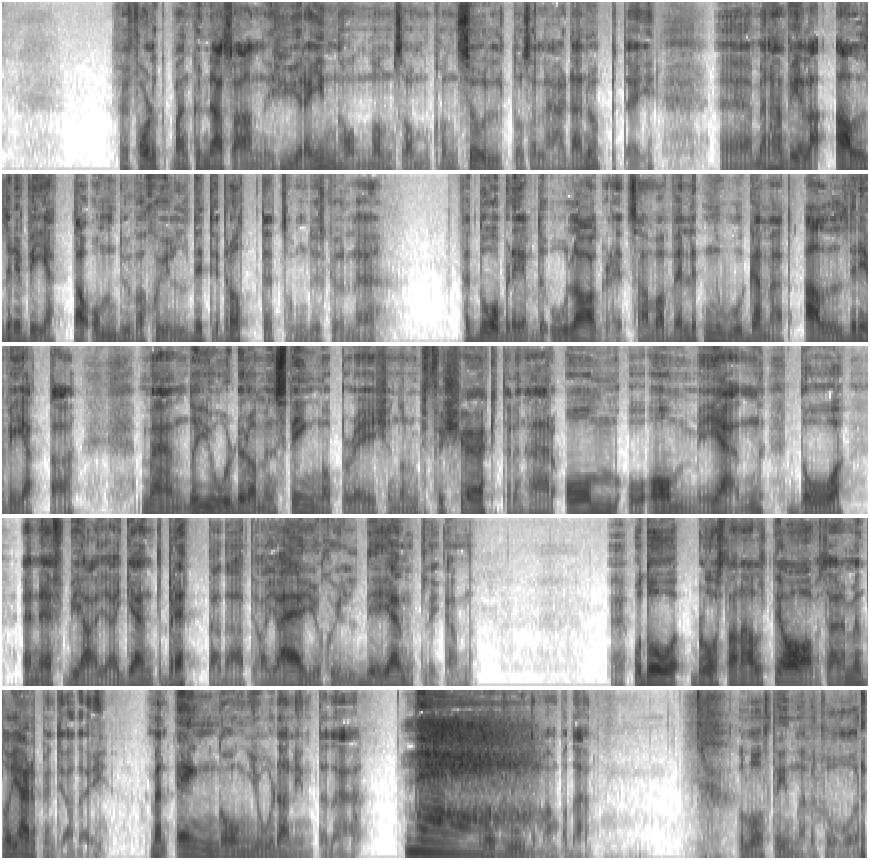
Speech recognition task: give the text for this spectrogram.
För folk, man kunde alltså hyra in honom som konsult och så lärde han upp dig. Eh, men han ville aldrig veta om du var skyldig till brottet som du skulle. För då blev det olagligt. Så han var väldigt noga med att aldrig veta. Men då gjorde de en sting operation och de försökte den här om och om igen. Då en FBI-agent berättade att ja, jag är ju skyldig egentligen. Eh, Och då blåste han alltid av, så här, men då hjälper inte jag dig. Men en gång gjorde han inte det. Och Nej. då tog de han på det. Och låste in honom i två år.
